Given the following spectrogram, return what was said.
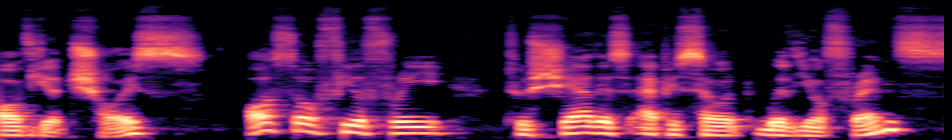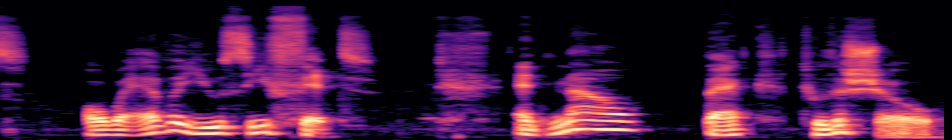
of your choice. Also, feel free to share this episode with your friends or wherever you see fit. And now, back to the show.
